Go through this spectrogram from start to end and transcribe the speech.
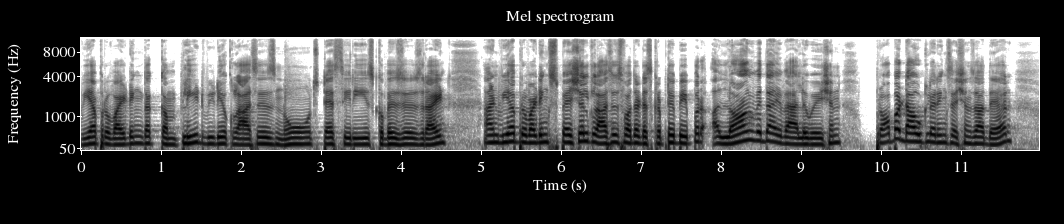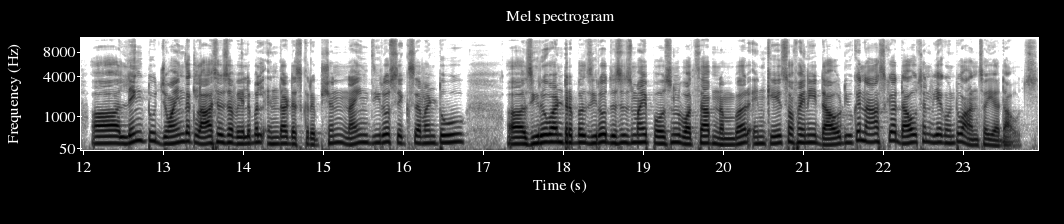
We are providing the complete video classes, notes, test series, quizzes, right? And we are providing special classes for the descriptive paper along with the evaluation. Proper doubt clearing sessions are there. Uh, link to join the class is available in the description 90672 uh, 01000. This is my personal WhatsApp number. In case of any doubt, you can ask your doubts and we are going to answer your doubts.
